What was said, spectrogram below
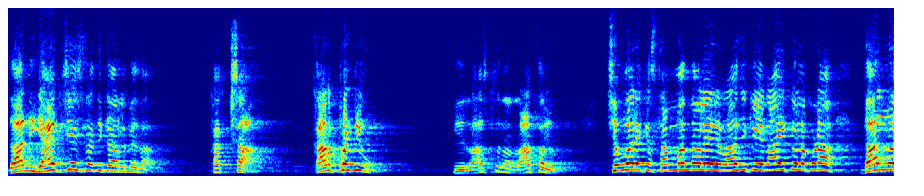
దాన్ని యాడ్ చేసిన అధికారుల మీద కక్ష కార్పణ్యం మీరు రాస్తున్న రాతలు చివరికి సంబంధం లేని రాజకీయ నాయకులు కూడా దానిలో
